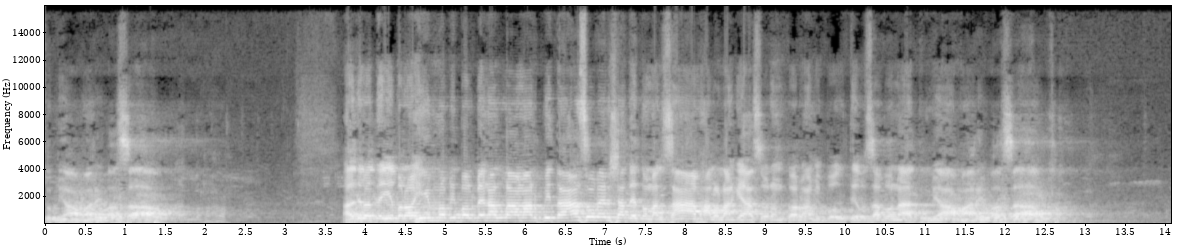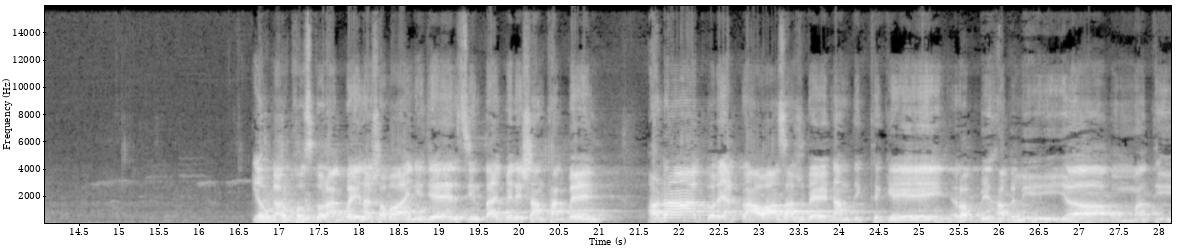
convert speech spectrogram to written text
তুমি আমারে বাঁচাও। হজরত ইব্রাহিম নবী বলবেন, আল্লাহ, আমার পিতা আসরের সাথে তোমার যা ভালো লাগে আচরণ করো, আমি বলতেও যাব না, তুমি আমারে বাঁচাও। কেউ কারও খোঁজ তো রাখবেই না, সবাই নিজের চিন্তায় পেরেশান থাকবে। হঠাৎ করে একটা আওয়াজ আসবে ডান দিক থেকে, রব্বি হাবলি উম্মাতি।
